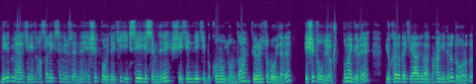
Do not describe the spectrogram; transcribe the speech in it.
Bir merceğin asal ekseni üzerine eşit boydaki x, y cisimleri şekildeki gibi konulduğunda görüntü boyları eşit oluyor. Buna göre yukarıdaki yargılardan hangileri doğrudur?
